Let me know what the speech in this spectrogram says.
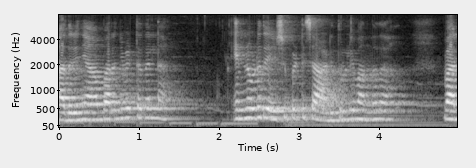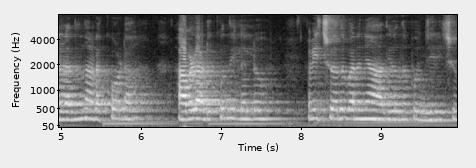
അതിന് ഞാൻ പറഞ്ഞു വിട്ടതല്ല. എന്നോട് ദേഷ്യപ്പെട്ട് ചാടിത്തുള്ളി വന്നതാ. വല്ലതും നടക്കോടാ. അവൾ അടുക്കുന്നില്ലല്ലോ. വിച്ചു അത് പറഞ്ഞ് ആദ്യം ഒന്ന് പുഞ്ചിരിച്ചു.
